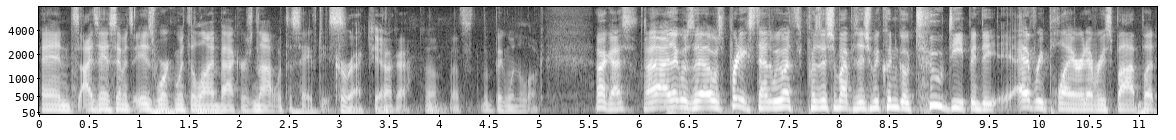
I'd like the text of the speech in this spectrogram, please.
And Isaiah Simmons is working with the linebackers, not with the safeties. Correct, yeah. Okay. So that's the big one to look. All right, guys. I, I think it was it was pretty extended. We went position by position. We couldn't go too deep into every player at every spot, but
